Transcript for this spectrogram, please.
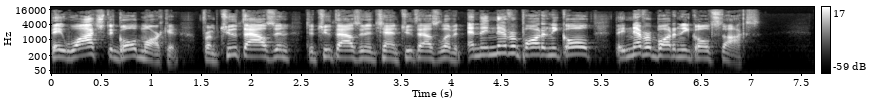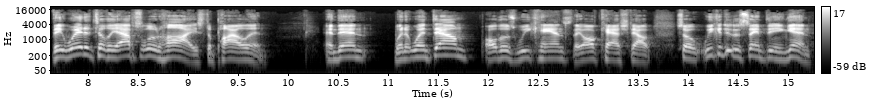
they watched the gold market from 2000 to 2010, 2011, and they never bought any gold. They never bought any gold stocks. They waited till the absolute highs to pile in. And then when it went down, all those weak hands, they all cashed out. So we could do the same thing again.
